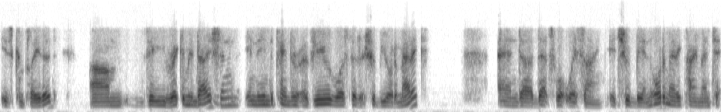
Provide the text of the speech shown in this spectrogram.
is completed. Um, the recommendation in the independent review was that it should be automatic, and uh, that's what we're saying. It should be an automatic payment to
